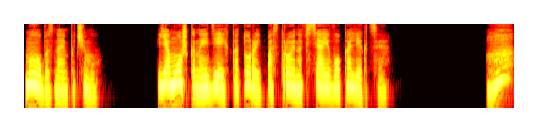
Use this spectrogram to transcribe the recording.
Мы оба знаем почему. Я мошка, на идеях которой построена вся его коллекция. «А?»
